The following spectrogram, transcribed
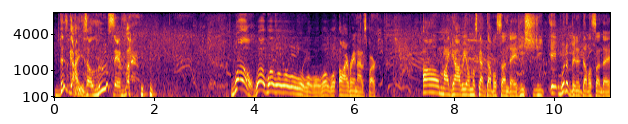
This guy is elusive. whoa, whoa, whoa, whoa, whoa, whoa, whoa, whoa, whoa, whoa. Oh, I ran out of spark. Oh my god, we almost got double Sunday. He, he it would have been a double Sunday.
